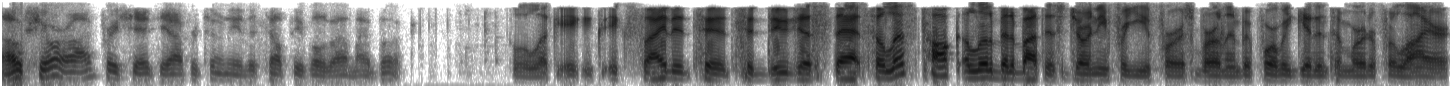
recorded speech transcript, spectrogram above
Oh, sure. I appreciate the opportunity to tell people about my book. Well, look, excited to to do just that. So let's talk a little bit about this journey for you first, Verlin, before we get into Murder for Liar.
